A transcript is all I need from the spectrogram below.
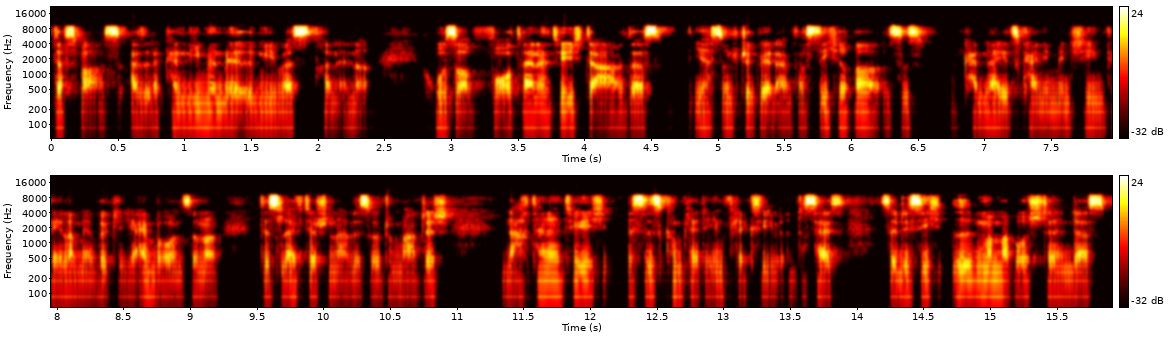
das war's. Also da kann niemand mehr irgendwie was dran ändern. Großer Vorteil natürlich da, dass ja so ein Stück weit einfach sicherer. Es ist, man kann da jetzt keine menschlichen Fehler mehr wirklich einbauen, sondern das läuft ja schon alles automatisch. Nachteil natürlich, es ist komplett inflexibel. Das heißt, sollte sich irgendwann mal rausstellen, dass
